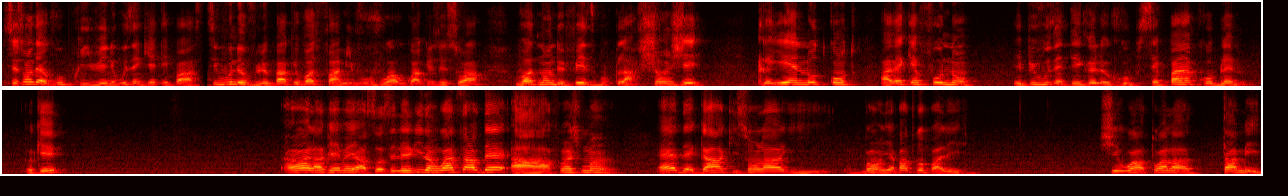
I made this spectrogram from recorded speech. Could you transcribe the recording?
Ce sont des groupes privés, ne vous inquiétez pas. Si vous ne voulez pas que votre famille vous voit ou quoi que ce soit, votre nom de Facebook là, changez. Créez un autre compte avec un faux nom. Et puis vous intégrez le groupe. C'est pas un problème. Ok? Ah, la vieille meilleure sorcellerie dans WhatsApp. Des... Ah, franchement. Eh, des gars qui sont là. Bon, il n'y a pas trop parlé. Chez moi, toi là, t'as mes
